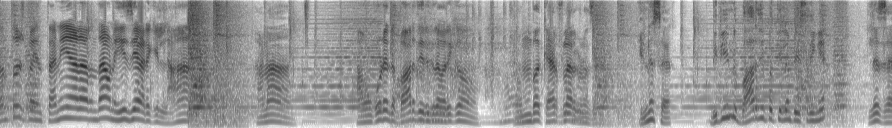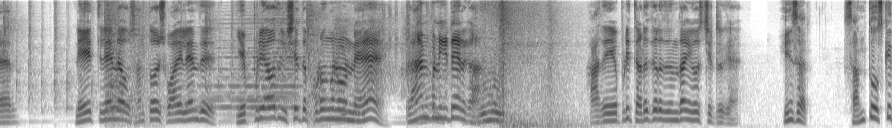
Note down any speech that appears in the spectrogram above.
சந்தோஷ் பையன் தனியாளாக இருந்தால் அவனை ஈஸியாக அடைக்கிடலாம். ஆனால் அவன் கூட இந்த பாரதி இருக்கிற வரைக்கும் ரொம்ப கேர்ஃபுல்லாக இருக்கணும் சார் என்ன சார் திடீர்னு பாரதி பத்தி எல்லாம் பேசுறீங்க? இல்லை சார் நேற்றுலேருந்து அவன் சந்தோஷ் வாயிலேருந்து எப்படியாவது விஷயத்தை பிடுங்கணும்னு பிளான் பண்ணிக்கிட்டே இருக்கான் அதை எப்படி தடுக்கிறதுன்னு தான் யோசிச்சுட்டு இருக்கேன். ஏன் சார் சந்தோஷ்கே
